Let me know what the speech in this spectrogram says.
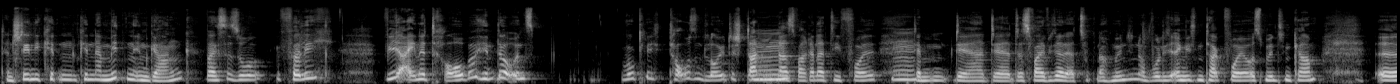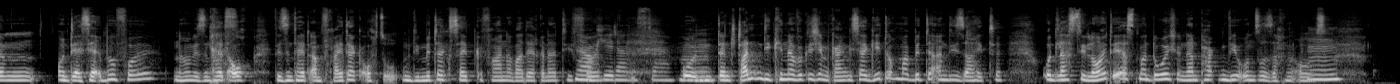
Dann stehen die Kinder mitten im Gang, weißt du, so völlig wie eine Traube hinter uns. Wirklich tausend Leute standen da, es war relativ voll. Der, der, der, das war wieder der Zug nach München, obwohl ich eigentlich einen Tag vorher aus München kam. Ähm, und der ist ja immer voll. Ne? Wir sind halt auch, wir sind halt am Freitag auch so um die Mittagszeit gefahren, da war der relativ Ja, voll. okay, dann ist der. hm. Und dann standen die Kinder wirklich im Gang. Ich sage, geht doch mal bitte an die Seite und lasst die Leute erstmal durch und dann packen wir unsere Sachen aus. Mhm.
